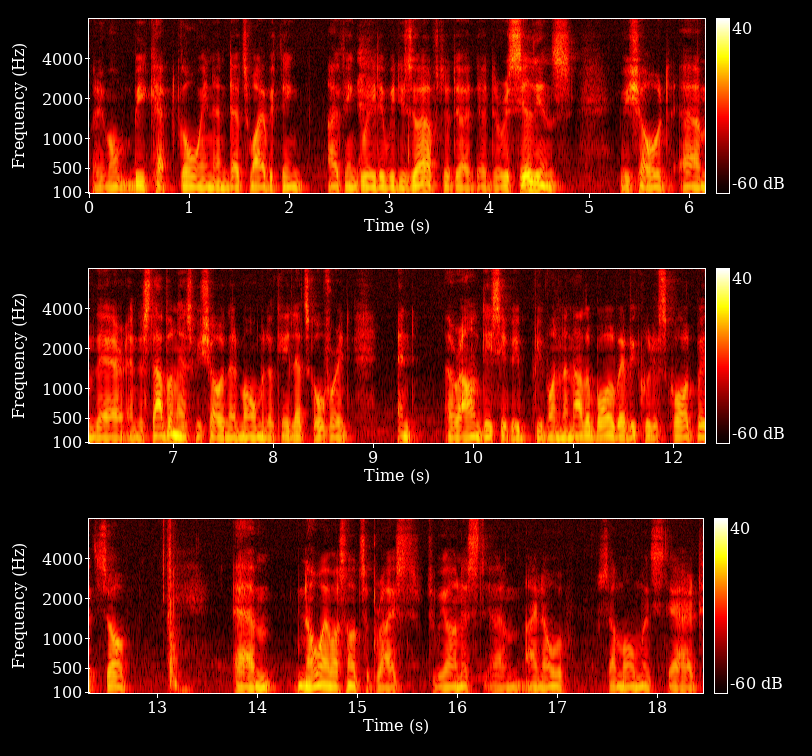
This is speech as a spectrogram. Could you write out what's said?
But it won't be kept going, and that's why we think I think really we deserved the, the, the resilience we showed um, there and the stubbornness we showed in that moment. Okay, let's go for it. And around this, if we, we won another ball where we could have scored with. So um, no, I was not surprised to be honest. Um, I know some moments they had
